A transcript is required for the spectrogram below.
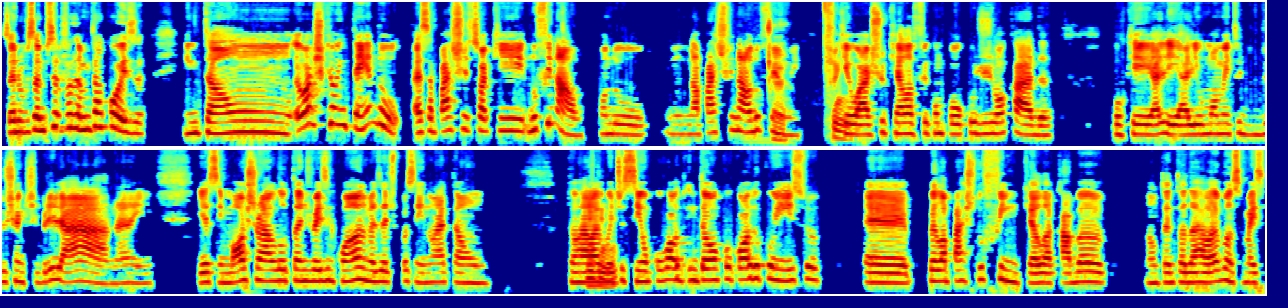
Você não, você não precisa fazer muita coisa. Então, eu acho que eu entendo essa parte, só que no final, quando. Na parte final do filme sim. que eu acho que ela fica um pouco deslocada. Porque ali, ali o momento do Shang-Chi brilhar, né? E, e assim, mostram ela lutando de vez em quando, mas é tipo assim, não é tão, tão relevante assim. Eu concordo, então eu concordo com isso é, pela parte do fim, que ela acaba não tendo tanta relevância. Mas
